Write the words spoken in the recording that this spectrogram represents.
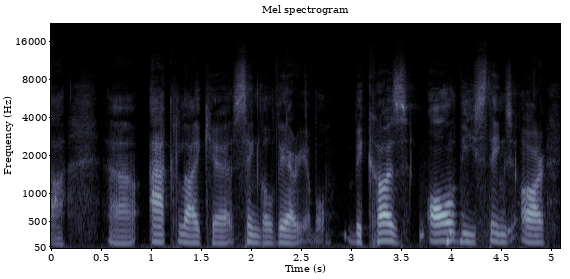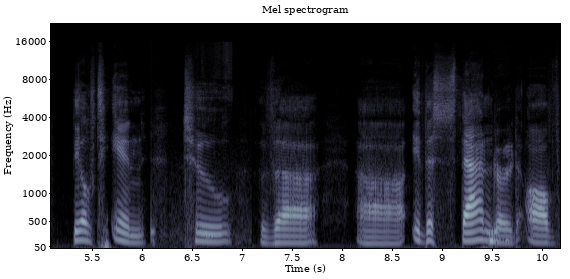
uh, uh, act like a single variable because all these things are built in to the uh, the standard of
